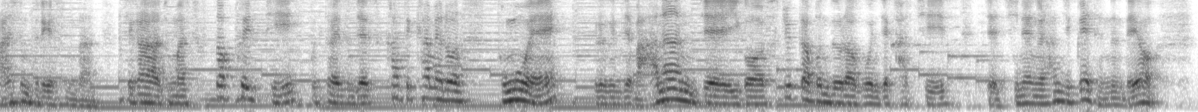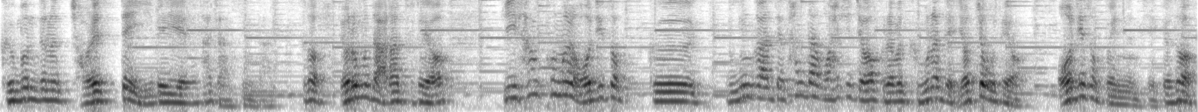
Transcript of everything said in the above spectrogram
말씀드리겠습니다. 제가 정말 서프리티부터 해서 이제 스카트 카메론 동호회 그리고 이제 많은 이제 이거 수집가 분들하고 이제 같이 이제 진행을 한 지 꽤 됐는데요. 그분들은 절대 이베이에서 사지 않습니다. 그래서 여러분들 알아두세요. 이 상품을 어디서 그 누군가한테 산다고 하시죠? 그러면 그분한테 여쭤보세요. 어디서 구했는지. 그래서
